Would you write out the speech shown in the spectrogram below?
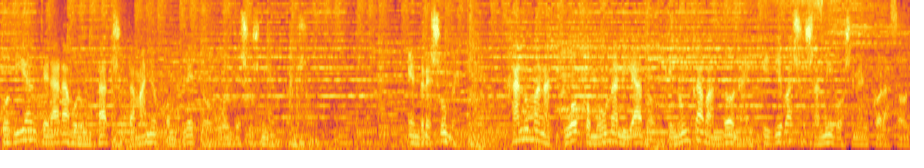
podía alterar a voluntad su tamaño completo o el de sus miembros. En resumen, Hanuman actuó como un aliado que nunca abandona y que lleva a sus amigos en el corazón.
